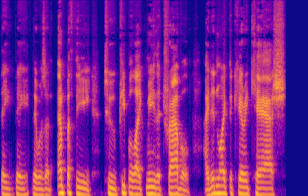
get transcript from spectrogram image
They they there was an empathy to people like me that traveled. I didn't like to carry cash.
